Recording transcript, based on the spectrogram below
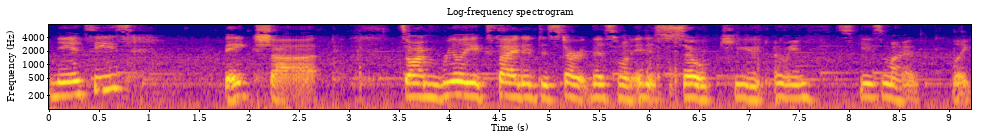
Nancy's Bake Shop. So I'm really excited to start this one. It is so cute. I mean, excuse my like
